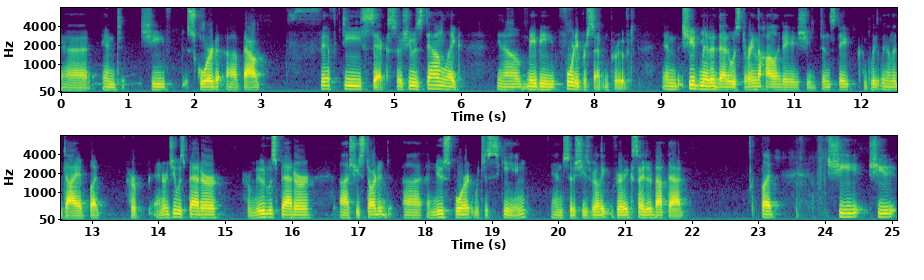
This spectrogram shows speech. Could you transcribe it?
uh, and she scored about 56. So she was down like, you know, maybe 40% improved. And she admitted that it was during the holidays. She didn't stay completely on the diet, but her energy was better, her mood was better. Uh, she started uh, a new sport, which is skiing, and so she's really very excited about that. But she she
